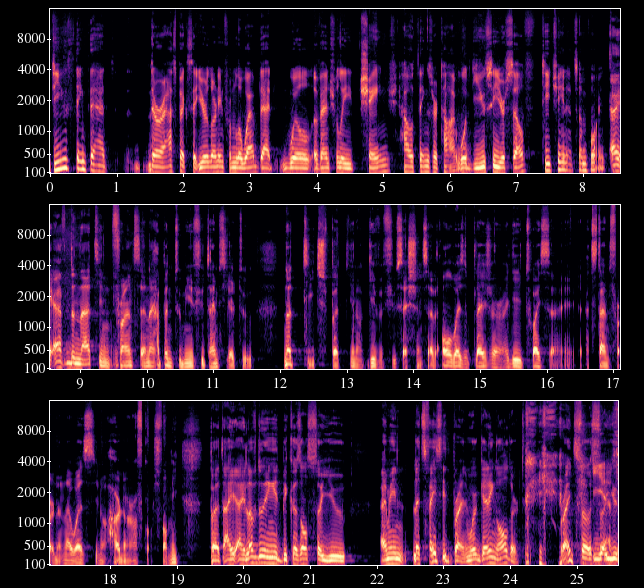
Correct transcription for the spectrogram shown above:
do you think that there are aspects that you're learning from Le Web that will eventually change how things are taught? Well, do you see yourself teaching at some point? I have done that in France and it happened to me a few times here to not teach, but, you know, give a few sessions. Always a pleasure. I did it twice uh, at Stanford and that was, you know, harder, of course, for me. But I, I love doing it because also you, I mean, let's face it, Brian, we're getting older too, right? So, so yes. you,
